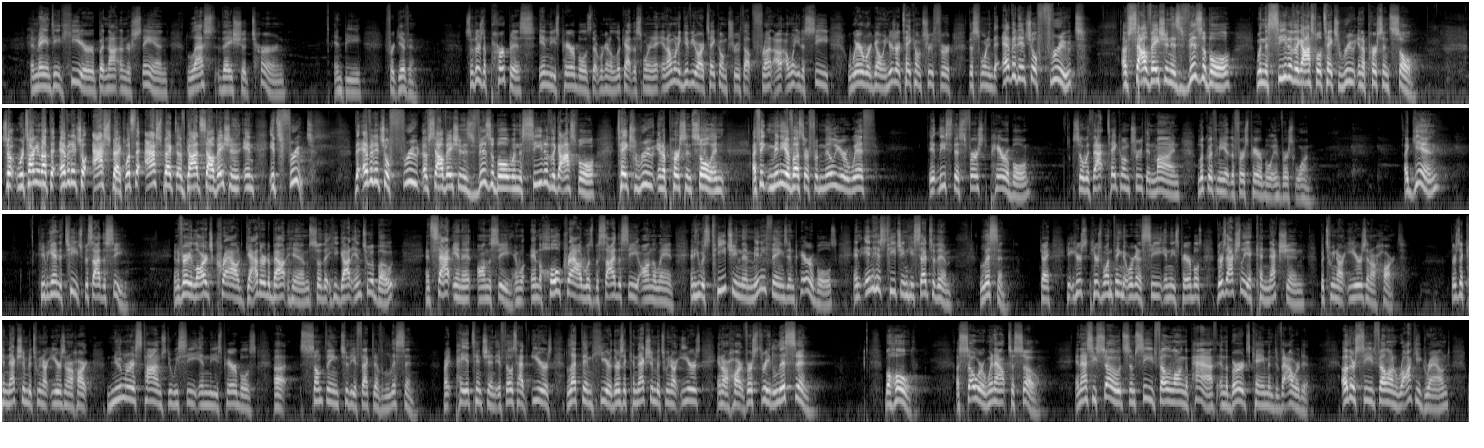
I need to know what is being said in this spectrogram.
and may indeed hear, but not understand, lest they should turn and be forgiven. So there's a purpose in these parables that we're going to look at this morning. And I want to give you our take home truth up front. I, I, want you to see where we're going. Here's our take home truth for this morning the evidential fruit of salvation is visible when the seed of the gospel takes root in a person's soul. So we're talking about the evidential aspect. What's the aspect of God's salvation? And it's fruit. The evidential fruit of salvation is visible when the seed of the gospel takes root in a person's soul. And I think many of us are familiar with at least this first parable. So, with that take home truth in mind, look with me at the first parable in verse 1. Again, he began to teach beside the sea. And a very large crowd gathered about him so that he got into a boat and sat in it on the sea. And, and the whole crowd was beside the sea on the land. And he was teaching them many things in parables. And in his teaching, he said to them, Listen. Okay, here's, here's one thing that we're going to see in these parables there's actually a connection between our ears and our heart. There's a connection between our ears and our heart numerous times do we see in these parables uh, something to the effect of listen right? Pay attention. If those have ears let them hear. There's a connection between our ears and our heart. Verse 3 listen. Behold a sower went out to sow. And as he sowed some seed fell along the path and the birds came and devoured it. Other seed fell on rocky ground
